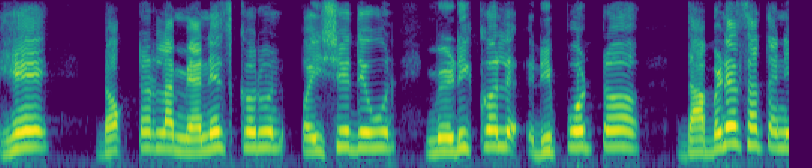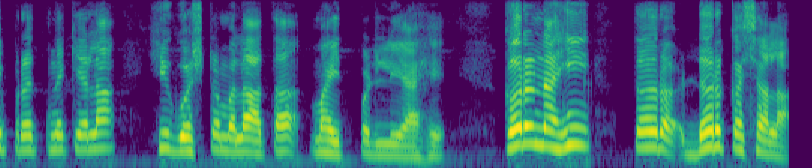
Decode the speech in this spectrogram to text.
हे डॉक्टरला मॅनेज करून पैसे देऊन मेडिकल रिपोर्ट दाबण्याचा त्यांनी प्रयत्न केला. ही गोष्ट मला आता माहीत पडली आहे. कर नाही तर डर कशाला?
